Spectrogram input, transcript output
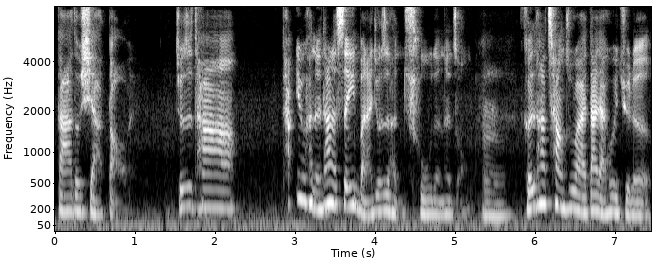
大家都吓到欸，就是他。他因为可能他的声音本来就是很粗的那种，嗯，可是他唱出来，大家会觉得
